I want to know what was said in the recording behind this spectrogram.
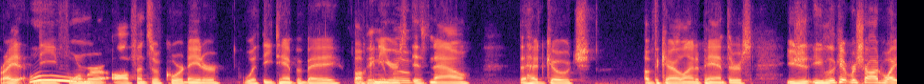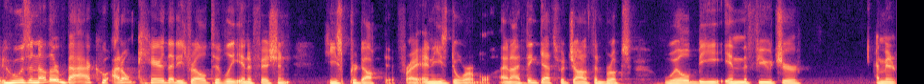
right? The former offensive coordinator with the Tampa Bay Buccaneers is now the head coach of the Carolina Panthers. You you look at Rachaad White, who is another back who I don't care that he's relatively inefficient. He's productive, right? And he's durable. And I think that's what Jonathan Brooks will be in the future. I mean,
